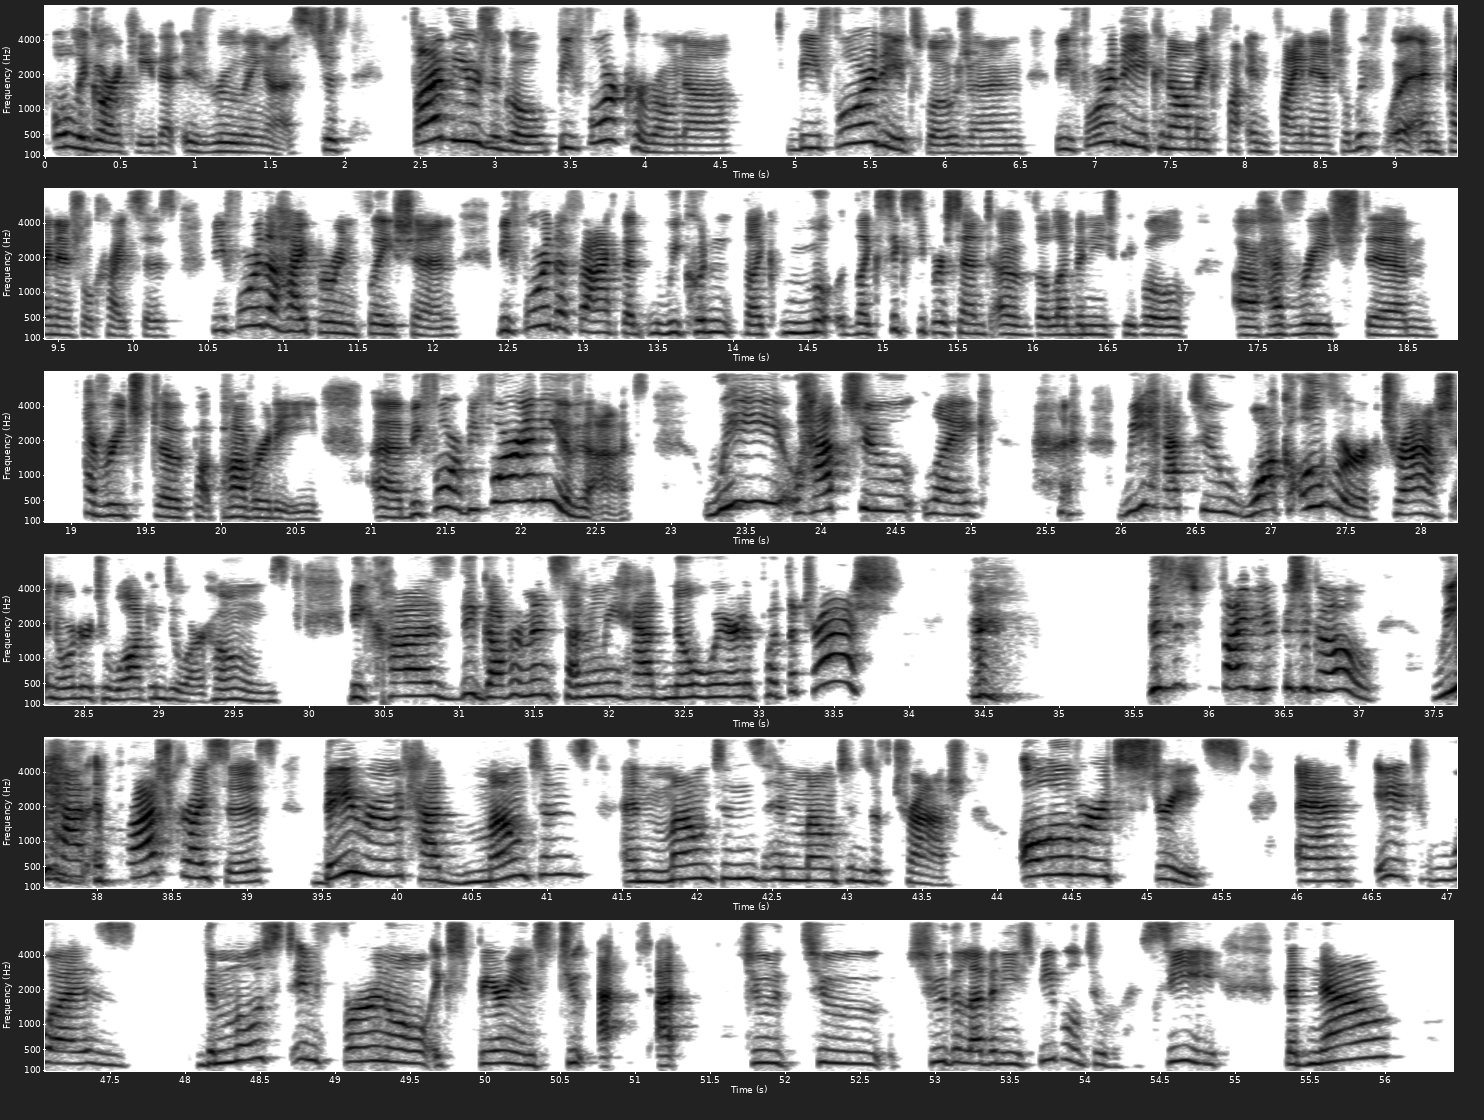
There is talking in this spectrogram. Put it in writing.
oligarchy that is ruling us. Just five years ago, before Corona, before the explosion, before the economic fi- and financial before, and financial crisis, before the hyperinflation, before the fact that we couldn't like mo- like sixty percent of the Lebanese people uh, have reached um, have reached uh, po- poverty. Uh, before before any of that, we had to like we had to walk over trash in order to walk into our homes because the government suddenly had nowhere to put the trash This is five years ago. We had a trash crisis. Beirut had mountains and mountains and mountains of trash all over its streets. And it was the most infernal experience to at, at, to to to the Lebanese people to see that now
